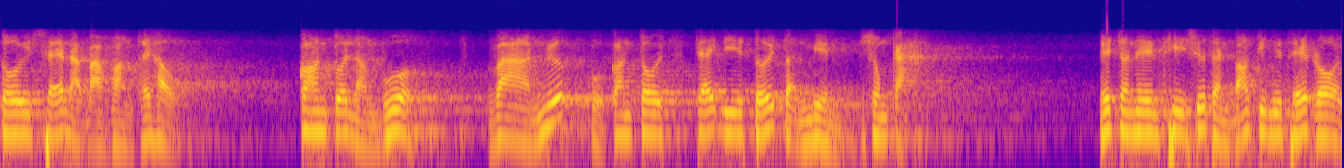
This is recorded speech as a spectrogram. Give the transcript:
tôi sẽ là bà Hoàng Thái Hậu. Con tôi làm vua và nước của con tôi sẽ đi tới tận miền sông cả. Thế cho nên khi sứ thần báo tin như thế rồi,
